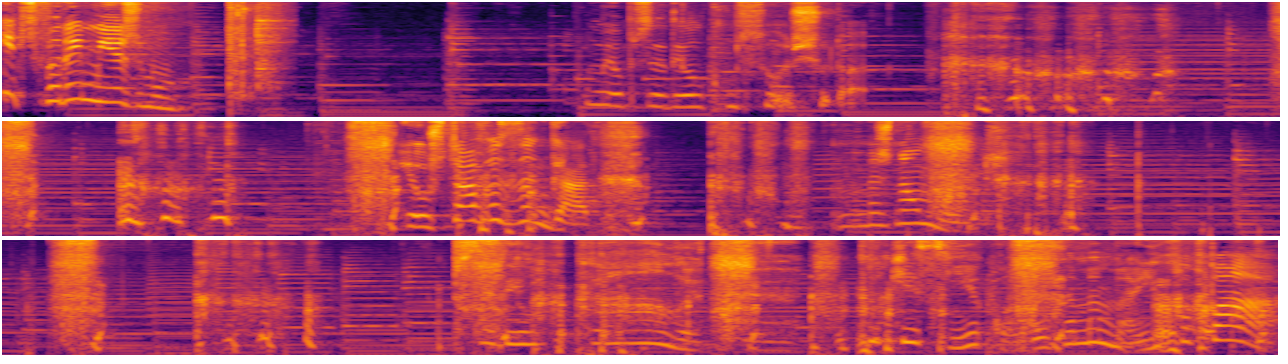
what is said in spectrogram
E disparei mesmo. O meu pesadelo começou a chorar. Eu estava zangado, mas não muito. Pesadelo, cala-te. Porque assim acordas a mamãe e o papá.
